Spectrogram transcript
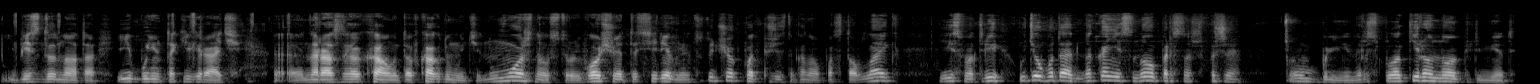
без доната. И будем так играть э, на разных аккаунтов как думаете? Ну можно устроить. В общем это серебряный тутучок подпишись на канал поставь лайк. И смотри у тебя выпадает наконец новый персонаж пж ну, блин, разблокирован новый предмет.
